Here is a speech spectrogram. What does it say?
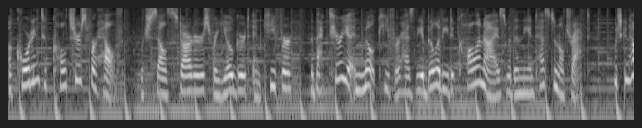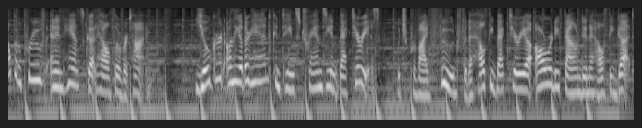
according to Cultures for Health, which sells starters for yogurt and kefir, the bacteria in milk kefir has the ability to colonize within the intestinal tract, which can help improve and enhance gut health over time. Yogurt, on the other hand, contains transient bacteria, which provide food for the healthy bacteria already found in a healthy gut.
